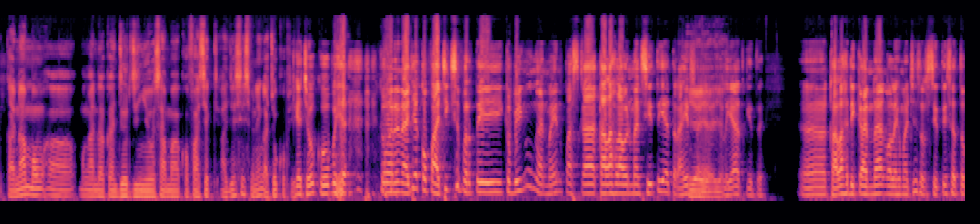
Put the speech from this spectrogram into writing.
Karena mau eh, mengandalkan Jorginho sama Kovacic aja sih sebenarnya nggak cukup sih. Gak cukup ya. Kemarin aja Kovacic seperti kebingungan main pasca kalah lawan Man City ya terakhir Iya, saya iya, iya. lihat gitu. Eh, kalah di kandang oleh Manchester City 1-0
